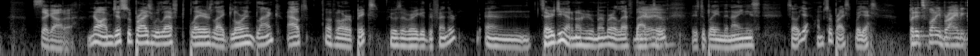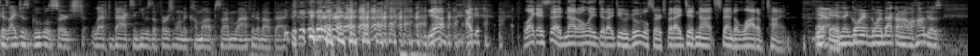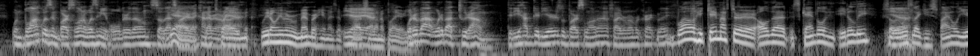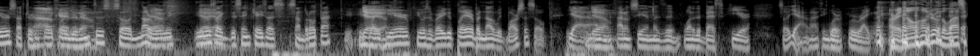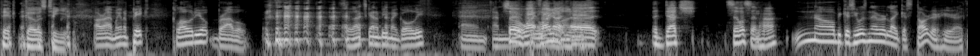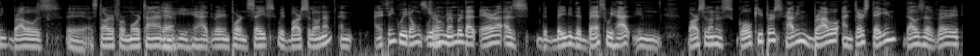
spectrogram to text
Segarra? No, I'm just surprised we left players like Laurent Blanc out of our picks. He was a very good defender. And Sergi, I don't know if you remember, a left back Yeah, too. yeah. He used to play in the 90s. So, yeah, I'm surprised, but yes. But it's funny, Brien, because I just Google searched left backs and he was the first one to come up, so I'm laughing about that. yeah, I mean, like I said, not only did I do a Google search, but I did not spend a lot of time. yeah, Okay. and then going going back on Alejandro's, when Blanc was in Barcelona, wasn't he older though? So that's yeah, why I kind of remember. probably, yeah. We don't even remember him as a Yeah, Barcelona yeah. player. What about what about Thuram? Did he have good years with Barcelona, if I remember correctly? Well, he came after all that scandal in Italy, so it was like his final years after he Ah, played okay, for Juventus. So not Yeah. really. it Yeah, was yeah. like the same case as Zambrotta. He, Yeah, played yeah. here. He was a very good player, but not with Barca. So yeah, I Yeah. don't, I don't see him as the, one of the best here. So yeah, I think we're we're right. All right, and Alejandro, the last pick goes to you. All right, I'm gonna pick Claudio Bravo. so that's gonna be my goalie, and I'm So why why not uh, the Dutch Cillessen, huh? No, because he was never like a starter here. I think Bravo was uh, a starter for more time, Yeah. and he had very important saves with Barcelona. And I think we don't That's we true. don't remember that era as the maybe the best we had in Barcelona's goalkeepers. Having Bravo and Ter Stegen, that was a very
